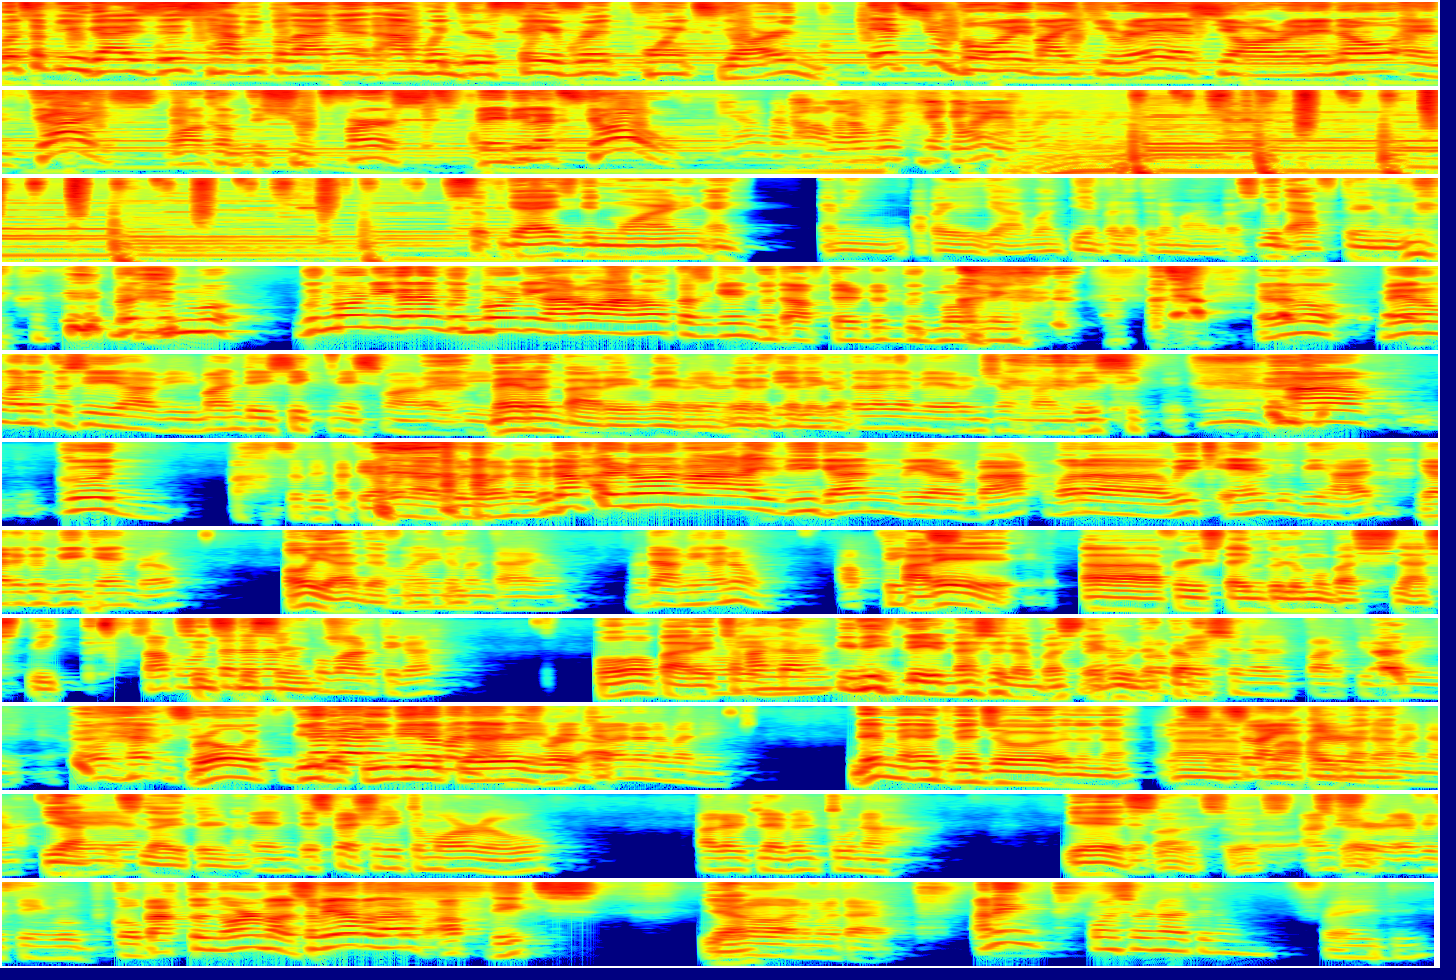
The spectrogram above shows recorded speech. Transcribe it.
What's up, you guys? This is Javi Palanya, and I'm with your favorite points guard. It's your boy Mikey Reyes, you already know. And guys, welcome to Shoot First. Baby, let's go! Young Apollo with the win. What's up, guys? Good morning. Ay, I mean, okay, yeah, 1 p.m. pala ito lumalabas. Good afternoon. Bro, good mo good morning ka na, good morning araw-araw. Tapos ngayon, good afternoon, good morning. Alam mo, merong ano to si Javi, Monday sickness mga kaibigan. meron, pare. Meron. Meron. Meron, Feeling talaga. ko talaga meron siyang Monday sickness. um, good Ah, Sabi pati ako nagulo na. Good afternoon mga kaibigan. We are back. What a weekend we had. You had a good weekend, bro. Oh, yeah, Okay definitely. naman tayo. Madaming ano, updates. Pare, uh, first time ko lumabas last week. Sa pumunta na naman, surge. pumarty ka. Oo, oh, pare. Tsaka ang PBA player nasa labas. Yan ang Nagulat ako. professional party boy. That is Bro, Hindi, the PBA naman players were Medyo up. ano naman eh. Then, med- medyo, ano na, It's, ah, it's lighter kumakalma naman na. Yeah, it's lighter na. And especially tomorrow, alert level 2 na. Yes, Diba? yes, So, yes. I'm That's sure right. everything will go back to normal. So we have a lot of updates. Yeah. Pero ano muna tayo? Ano yung sponsor natin ng Friday?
